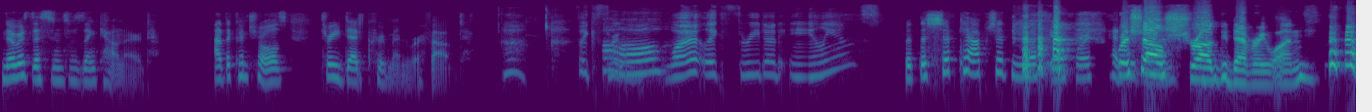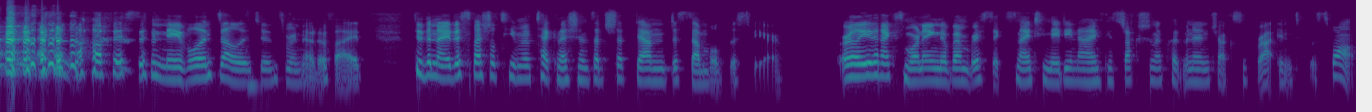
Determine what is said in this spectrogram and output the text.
No resistance was encountered. At the controls, three dead crewmen were found. like three, what? Like three dead aliens? The ship captured the U.S. Air Force. Rochelle shrugged everyone. and Office of Naval Intelligence were notified. Through the night, a special team of technicians had shut down and disassembled the sphere. Early the next morning, November 6, 1989, construction equipment and trucks were brought into the swamp.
